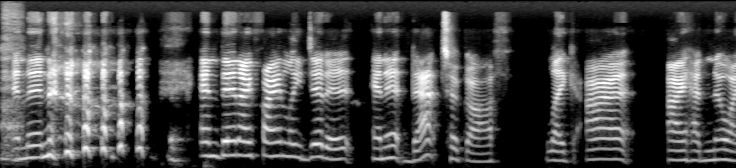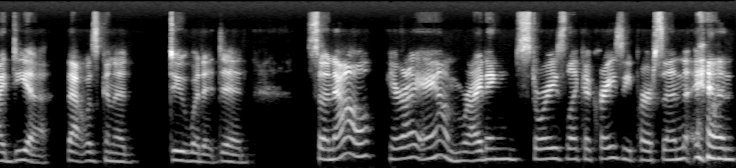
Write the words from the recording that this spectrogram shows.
And then and then I finally did it and it that took off. Like I I had no idea that was going to do what it did. So now here I am writing stories like a crazy person. And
